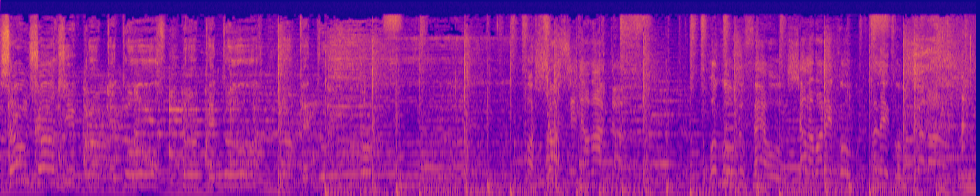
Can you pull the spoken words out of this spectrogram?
São Jorge, protetor, protetor, protetor. Oxóssi da mata, Ogum do ferro, salam aleikum, aleikum salam.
